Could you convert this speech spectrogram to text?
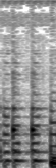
Música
